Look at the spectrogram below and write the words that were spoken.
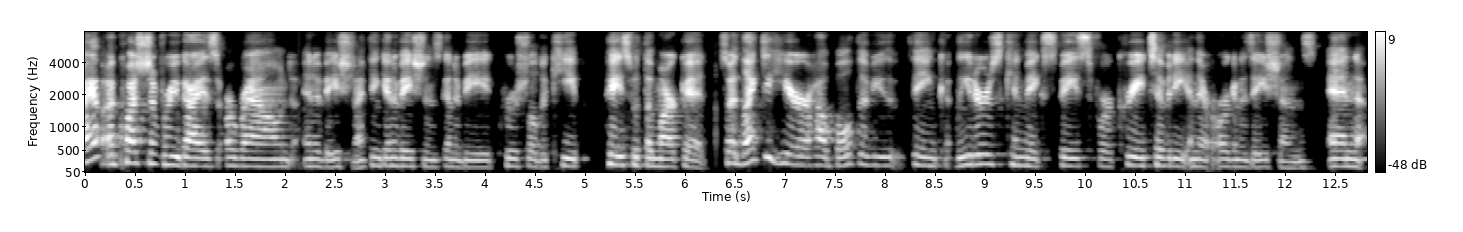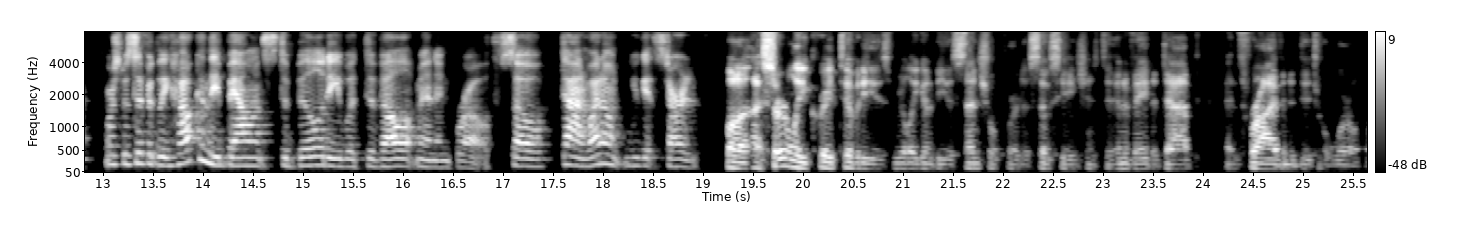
I have a question for you guys around innovation. I think innovation is going to be crucial to keep pace with the market. So I'd like to hear how both of you think leaders can make space for creativity in their organizations. And more specifically, how can they balance stability with development and growth? So, Don, why don't you get started? Well, uh, certainly creativity is really going to be essential for associations to innovate, adapt, and thrive in a digital world.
